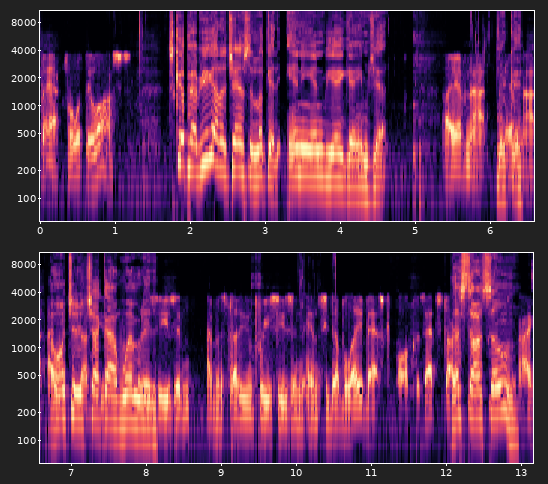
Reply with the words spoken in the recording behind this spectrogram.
back for what they lost. Skip, have you got a chance to look at any NBA games yet? I have not. I have not. I want you to check out Wimbledon. Preseason. I've been studying preseason NCAA basketball because that starts. That starts soon. Right,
